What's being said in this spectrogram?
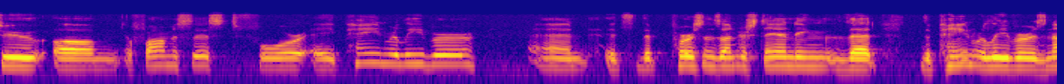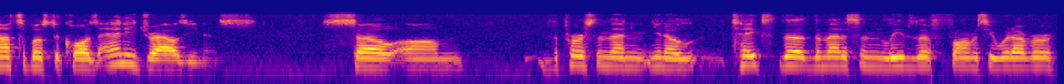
to um, a pharmacist for a pain reliever, and it's the person's understanding that the pain reliever is not supposed to cause any drowsiness. So um, the person then, you know, takes the, the medicine, leaves the pharmacy, whatever,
